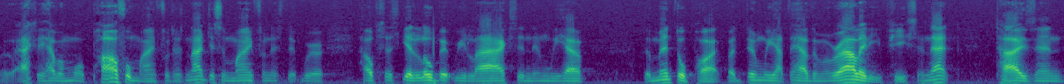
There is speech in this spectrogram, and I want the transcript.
we actually have a more powerful mindfulness, not just a mindfulness that we're, helps us get a little bit relaxed, and then we have the mental part, but then we have to have the morality piece, and that ties in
